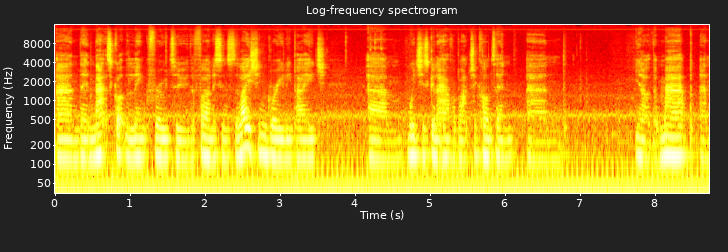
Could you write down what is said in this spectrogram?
And then that's got the link through to the furnace installation Greeley page, um, which is going to have a bunch of content and you know the map and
